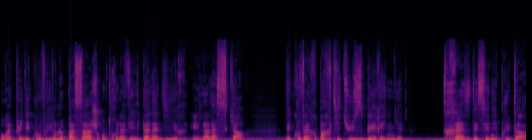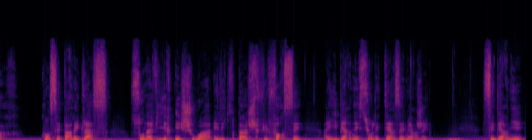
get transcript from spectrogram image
aurait pu découvrir le passage entre la ville d'Anadir et l'Alaska, découvert par Titus Bering 13 décennies plus tard. Coincé par les glaces, son navire échoua et l'équipage fut forcé à hiberner sur les terres émergées. Ces derniers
